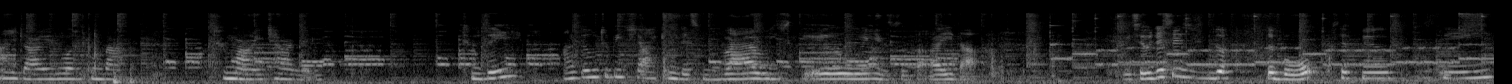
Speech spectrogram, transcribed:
Hi guys, welcome back to my channel. Today, I'm going to be tracking this very scary spider. So this is the, the box, if you see.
